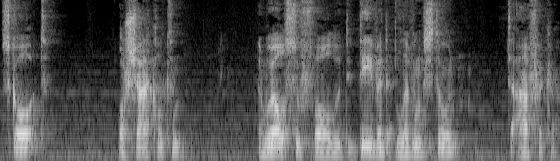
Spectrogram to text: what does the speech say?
Scott or Shackleton. And we also followed David Livingstone to Africa.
